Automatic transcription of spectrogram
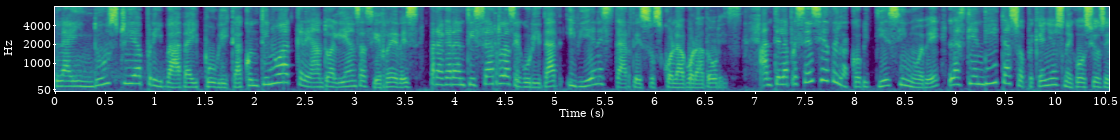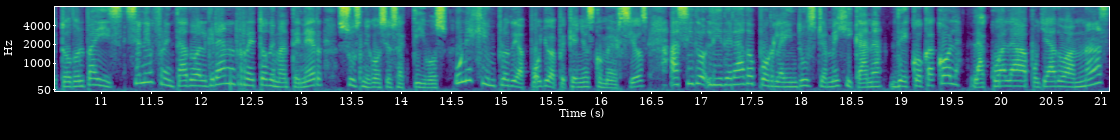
La industria privada y pública continúa creando alianzas y redes para garantizar la seguridad y bienestar de sus colaboradores. Ante la presencia de la COVID-19, las tienditas o pequeños negocios de todo el país se han enfrentado al gran reto de mantener sus negocios activos. Un ejemplo de apoyo a pequeños comercios ha sido liderado por la industria mexicana de Coca-Cola, la cual ha apoyado a más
